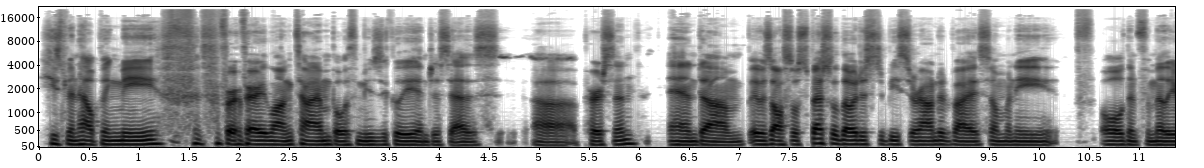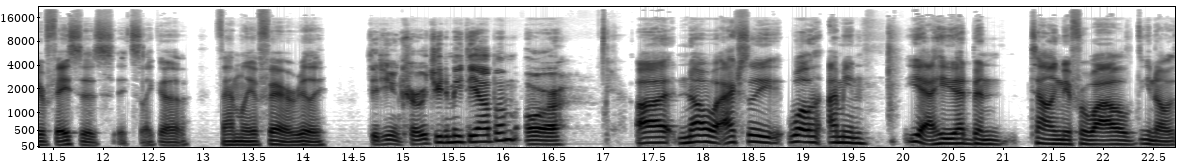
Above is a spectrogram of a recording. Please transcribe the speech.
he's been helping me for a very long time, both musically and just as uh, a person. And um, it was also special though, just to be surrounded by so many old and familiar faces. It's like a family affair, really. Did he encourage you to make the album, or? Uh, no, actually. Well, I mean, yeah, he had been telling me for a while, you know,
